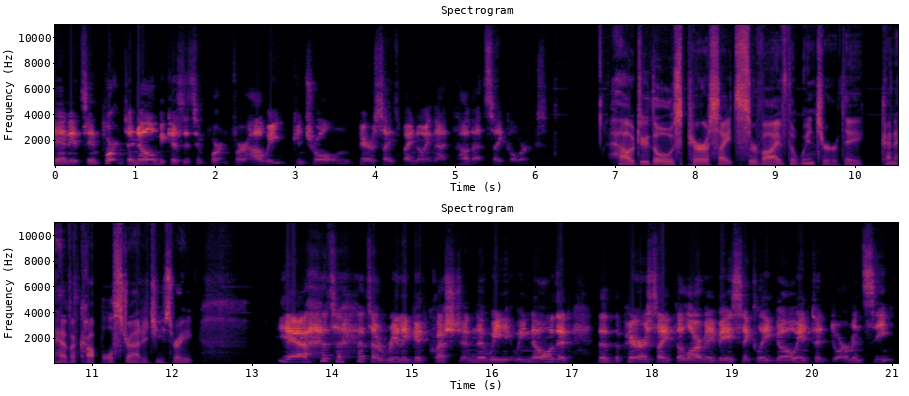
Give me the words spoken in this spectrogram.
And it's important to know because it's important for how we control parasites by knowing that how that cycle works. How do those parasites survive the winter? They kind of have a couple strategies, right? Yeah, that's a that's a really good question. That we we know that the, the parasite, the larvae, basically go into dormancy.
